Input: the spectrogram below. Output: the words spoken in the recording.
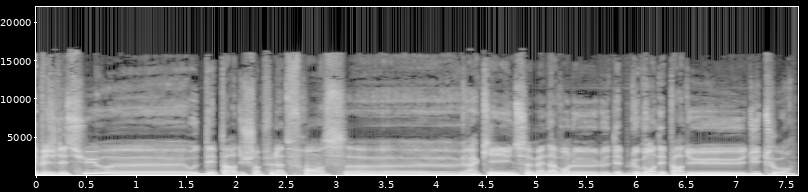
Eh ben, je l'ai su euh, au départ du championnat de France, euh, qui est une semaine avant le, le, le grand départ du, du Tour.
